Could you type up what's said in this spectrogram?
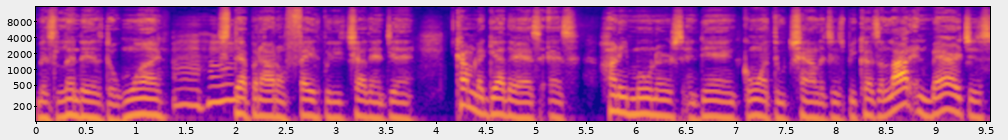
Miss Linda is the one, mm-hmm. stepping out on faith with each other and then coming together as as honeymooners and then going through challenges because a lot in marriages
